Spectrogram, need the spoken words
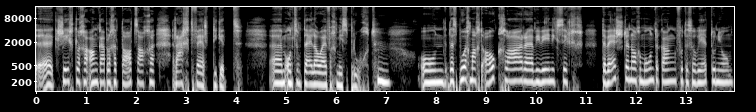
äh, geschichtlichen, angeblichen Tatsachen rechtfertigt ähm, und zum Teil auch einfach missbraucht. Mhm. Und das Buch macht auch klar, äh, wie wenig sich der Westen nach dem Untergang von der Sowjetunion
